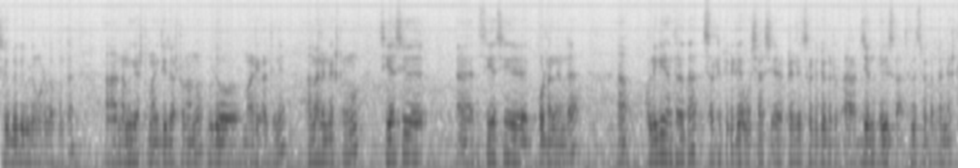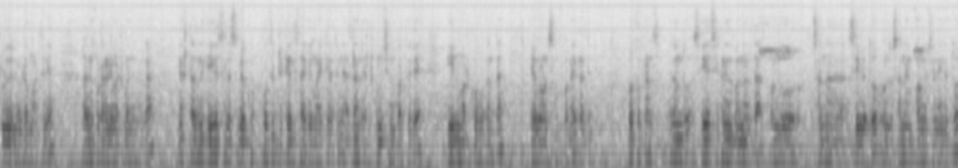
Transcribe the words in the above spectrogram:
ಸಿಗ ಬಗ್ಗೆ ವಿಡಿಯೋ ಮಾಡಬೇಕು ಅಂತ. ನಮಗೆ ಎಷ್ಟು ಮಾಹಿತಿ ಇದೆ ಅಷ್ಟು ನಾನು ವಿಡಿಯೋ ಮಾಡಿ ಹೇಳ್ತೀನಿ. ಆಮೇಲೆ ನೆಕ್ಸ್ಟ್ ನೀವು C S C C S C ಪೋರ್ಟಲ್ನಿಂದ ಹೊಲಿಗೆ ಯಂತ್ರದ ಸರ್ಟಿಫಿಕೇಟ್ಗೆ ಹೊಸ ಟ್ರೈನಿಂಗ್ ಸರ್ಟಿಫಿಕೇಟ್ ಅರ್ಜಿಯನ್ನು ಹೇಗೆ ಸಲ್ಲಿಸಬೇಕಂತ ನೆಕ್ಸ್ಟ್ ವಿಡಿಯೋದಲ್ಲಿ ವಿಡಿಯೋ ಮಾಡ್ತೀನಿ. ಅದನ್ನು ಕೂಡ ರೆಡಿ ಮಾಡ್ಕೊಂಡು ಇವಾಗ. ನೆಕ್ಸ್ಟ್ ಅದನ್ನು ಹೇಗೆ ಸಲ್ಲಿಸಬೇಕು, ಪೂರ್ತಿ ಡೀಟೇಲ್ಸ್ ಆಗಿ ಮಾಹಿತಿ ಹೇಳ್ತೀನಿ. ಅದರಿಂದ ಎಷ್ಟು ಕಮಿಷನ್ ಬರ್ತಿದೆ. ಏನು ಮಾಡ್ಕೋಬೇಕಂತ ಎಲ್ಲವನ್ನು ಸಂಪೂರ್ಣವಾಗಿ ಹೇಳ್ತೀನಿ. ಓಕೆ ಫ್ರೆಂಡ್ಸ್ ಇದೊಂದು ಸಿ ಎಸ್ ಸಿ ಕಡೆಯಿಂದ ಬಂದಂಥ ಒಂದು ಸಣ್ಣ ಸೇವೆದು ಒಂದು ಸಣ್ಣ ಇನ್ಫಾರ್ಮೇಷನ್ ಆಗಿತ್ತು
